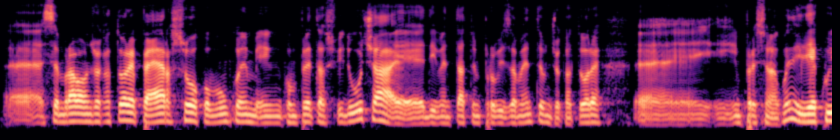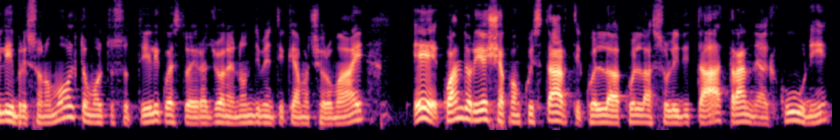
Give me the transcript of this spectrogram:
eh, sembrava un giocatore perso, comunque in, in, completa sfiducia e è diventato improvvisamente un giocatore eh, impressionante. Quindi gli equilibri sono molto molto sottili, questo hai ragione, non dimentichiamocelo mai. E quando riesci a conquistarti quella, quella solidità, tranne alcuni,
